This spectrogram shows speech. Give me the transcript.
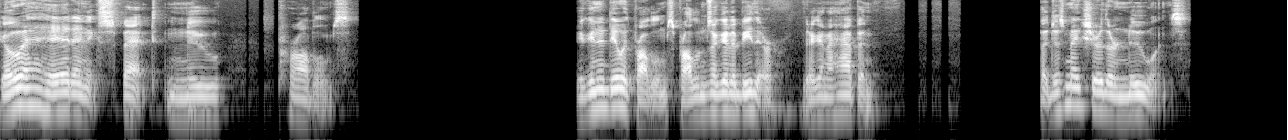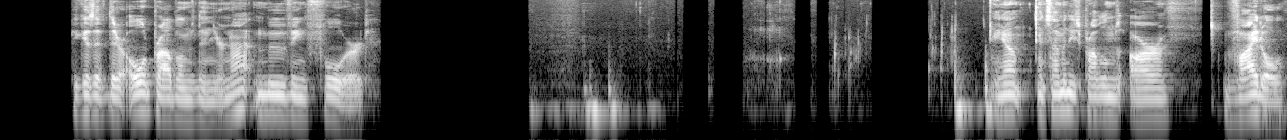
Go ahead and expect new problems. You're going to deal with problems. Problems are going to be there, they're going to happen. But just make sure they're new ones. Because if they're old problems, then you're not moving forward. You know, and some of these problems are vital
